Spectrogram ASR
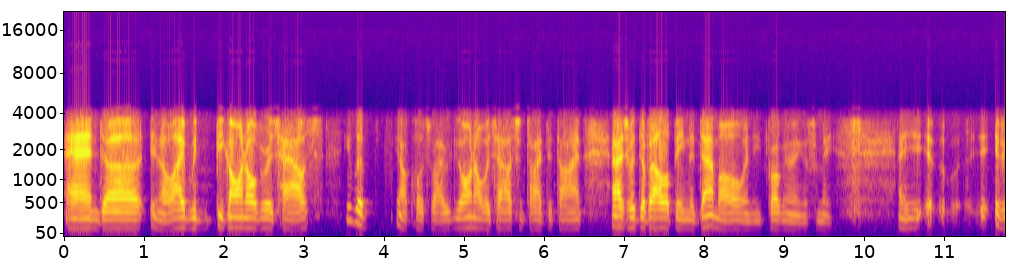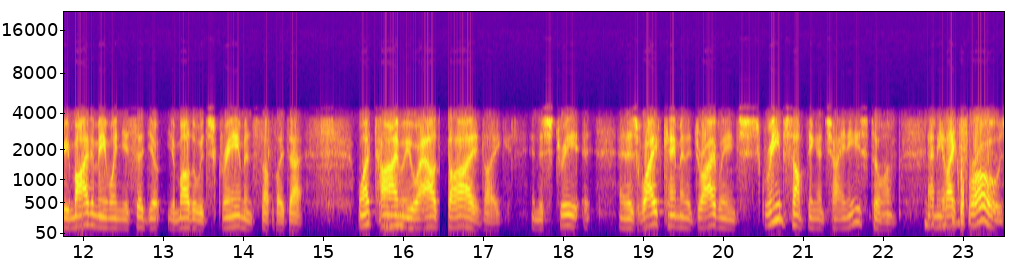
And uh, you know, I would be going over his house. He lived you know, close by. We'd go over his house from time to time as we're developing the demo, and he's programming it for me. And it, it reminded me when you said your your mother would scream and stuff like that. One time mm-hmm. we were outside, like in the street, and his wife came in the driveway and screamed something in Chinese to him, and he like froze,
